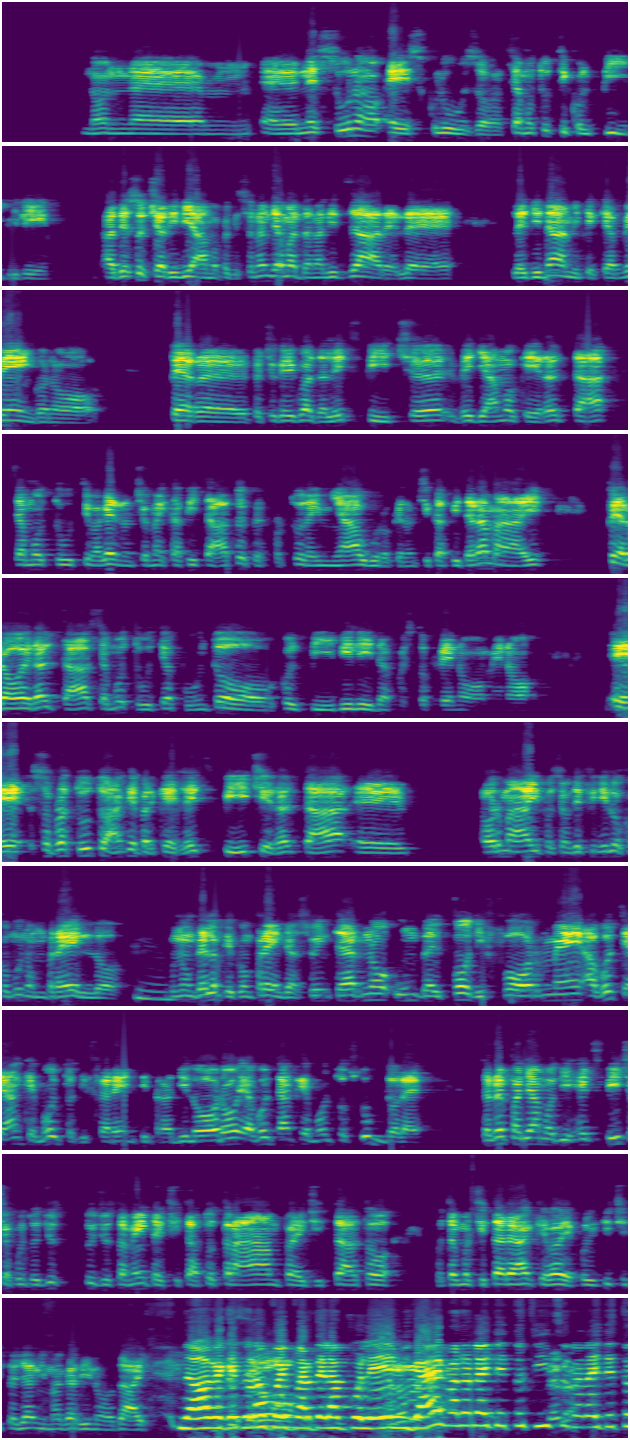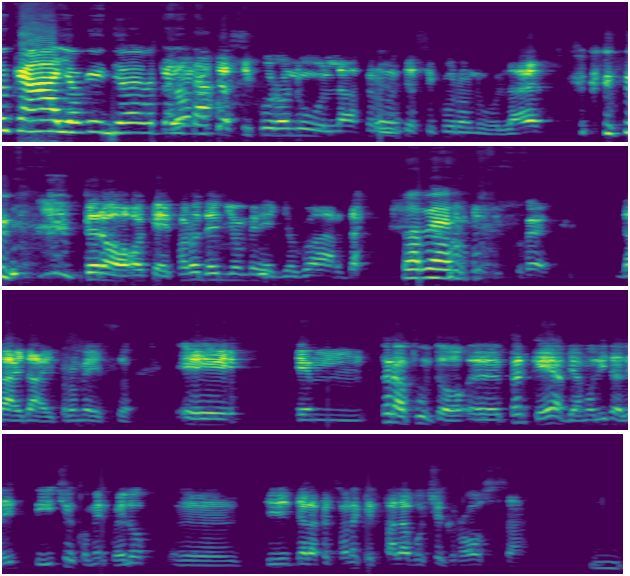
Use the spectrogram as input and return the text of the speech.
non, ehm, eh, nessuno è escluso, siamo tutti colpibili, adesso ci arriviamo, perché se noi andiamo ad analizzare le, le dinamiche che avvengono per, per, ciò che riguarda l'hate speech, vediamo che in realtà siamo tutti, magari non ci è mai capitato, e per fortuna mi auguro che non ci capiterà mai, però in realtà siamo tutti appunto colpibili da questo fenomeno. E soprattutto anche perché l'hate speech in realtà è, ormai possiamo definirlo come un ombrello, mm. un ombrello che comprende al suo interno un bel po' di forme, a volte anche molto differenti tra di loro e a volte anche molto subdole. Se noi parliamo di hate speech, appunto giust- tu giustamente hai citato Trump, hai citato potremmo citare anche vabbè, politici italiani, magari no, dai. No, perché sennò poi parte la polemica, però, eh, ma non hai detto Tizio, però, non hai detto Caio, quindi eh, però non ti assicuro nulla, però non ti assicuro nulla, eh. però, ok, farò del mio meglio, guarda. Vabbè. Dai, dai, promesso. E, ehm, però appunto eh, perché abbiamo lì delle speech come quello eh, di, della persona che fa la voce grossa. Mm.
